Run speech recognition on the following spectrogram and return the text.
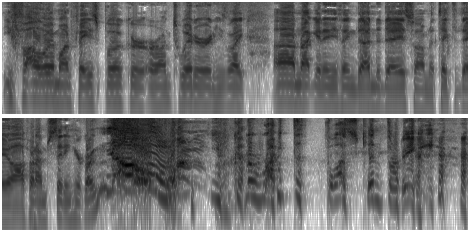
You follow him on Facebook or, or on Twitter, and he's like, uh, "I'm not getting anything done today, so I'm going to take the day off." And I'm sitting here going, "No, you've got to write the Lost Skin three.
